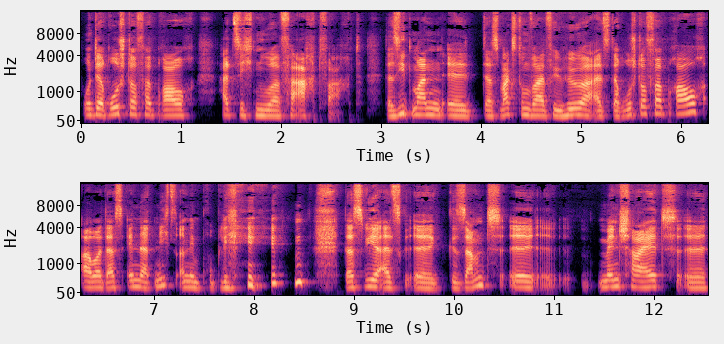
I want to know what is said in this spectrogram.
Und der Rohstoffverbrauch hat sich nur verachtfacht. Da sieht man, äh, das Wachstum war viel höher als der Rohstoffverbrauch, aber das ändert nichts an dem Problem, dass wir als äh, Gesamtmenschheit äh,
